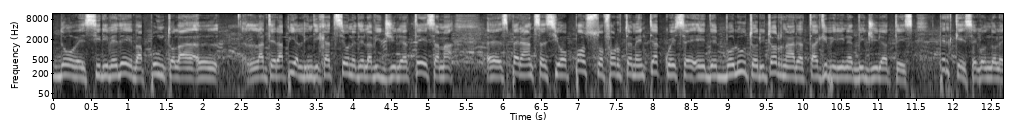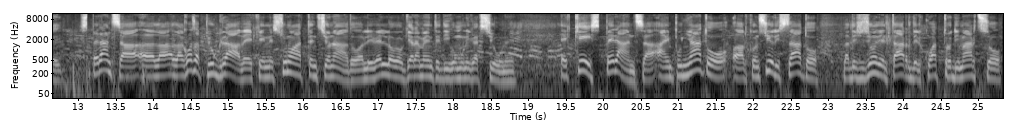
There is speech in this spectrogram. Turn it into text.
dove si rivedeva appunto la, la terapia, l'indicazione della vigile attesa, ma eh, Speranza si è opposto fortemente a questo ed è voluto ritornare a tachipirina e vigile attesa. Perché secondo lei? Speranza, eh, la, la cosa più grave è che nessuno ha attenzionato a livello chiaramente di comunicazione è che Speranza ha impugnato al Consiglio di Stato la decisione del TAR del 4 di marzo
